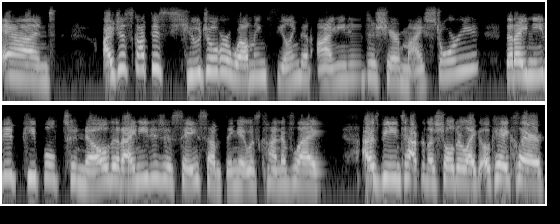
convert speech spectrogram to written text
And I just got this huge, overwhelming feeling that I needed to share my story, that I needed people to know that I needed to say something. It was kind of like I was being tapped on the shoulder, like, okay, Claire,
